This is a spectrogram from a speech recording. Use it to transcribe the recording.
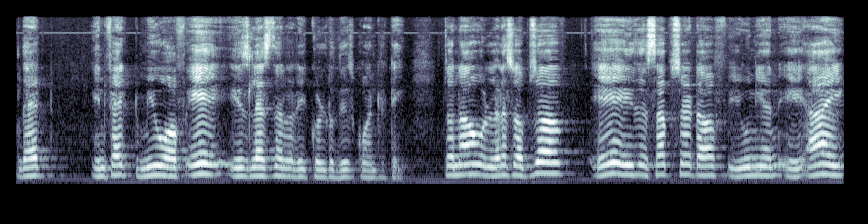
that in fact, mu of a is less than or equal to this quantity. So, now let us observe a is a subset of union a i.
